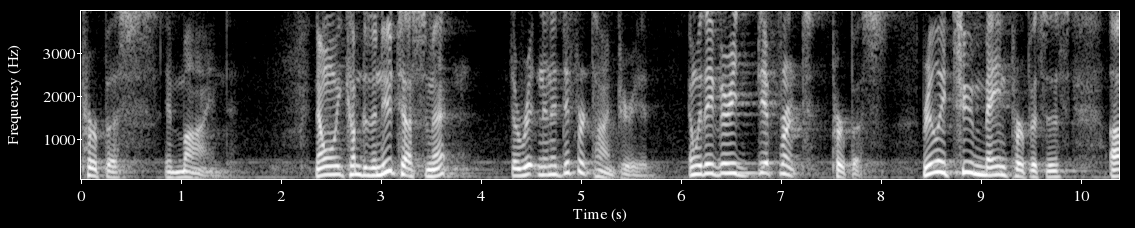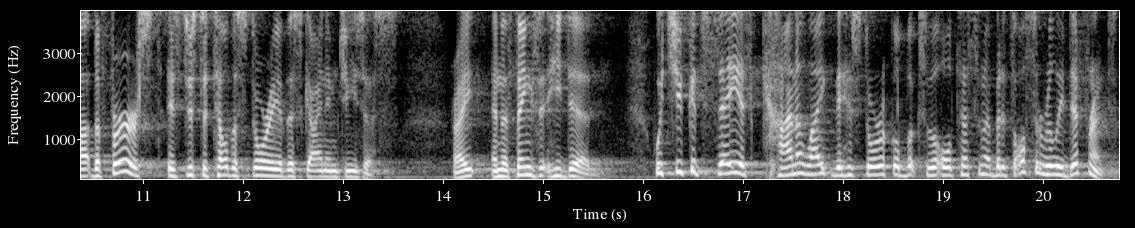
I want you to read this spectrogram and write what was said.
purpose in mind. Now, when we come to the New Testament, they're written in a different time period and with a very different purpose. Really, two main purposes. Uh, the first is just to tell the story of this guy named Jesus, right? And the things that he did, which you could say is kind of like the historical books of the Old Testament, but it's also really different,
